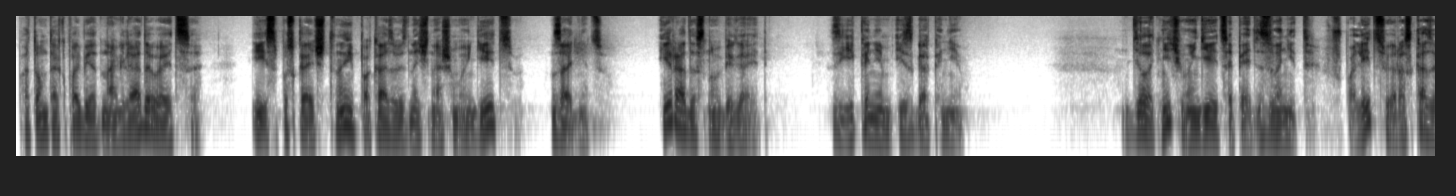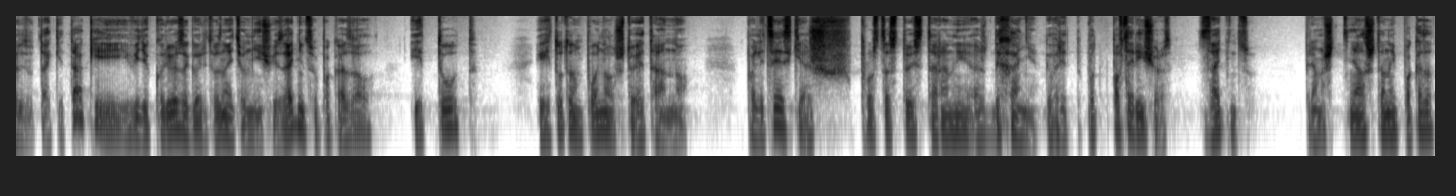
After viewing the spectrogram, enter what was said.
Потом так победно оглядывается и спускает штаны и показывает, значит, нашему индейцу задницу. И радостно убегает. С гиканьем и с гаканьем. Делать нечего, индеец опять звонит в полицию и рассказывает вот так и так. И, видя курьеза, говорит, вы знаете, он мне еще и задницу показал. И тут, и тут он понял, что это оно. Полицейский аж просто с той стороны, аж дыхание. Говорит, вот повтори еще раз. Задницу. Прямо снял штаны, показал.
